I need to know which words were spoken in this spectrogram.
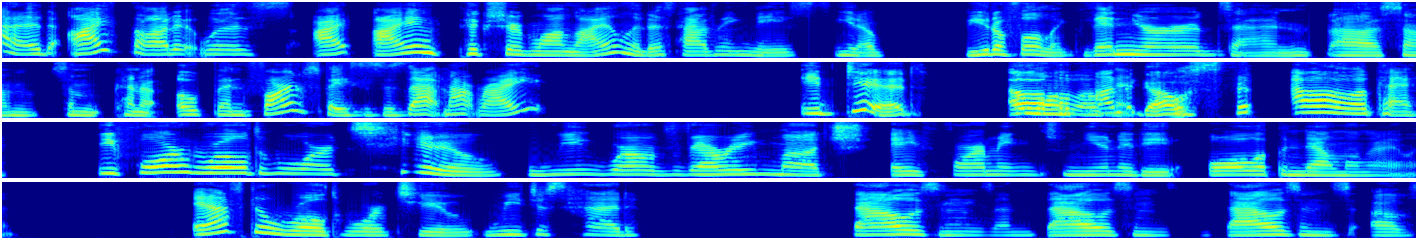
head, I thought it was I I pictured Long Island as having these, you know, beautiful like vineyards and uh, some some kind of open farm spaces. Is that not right? It did. Oh, okay. ago. oh, okay. Before World War II, we were very much a farming community all up and down Long Island. After World War II, we just had thousands and thousands and thousands of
